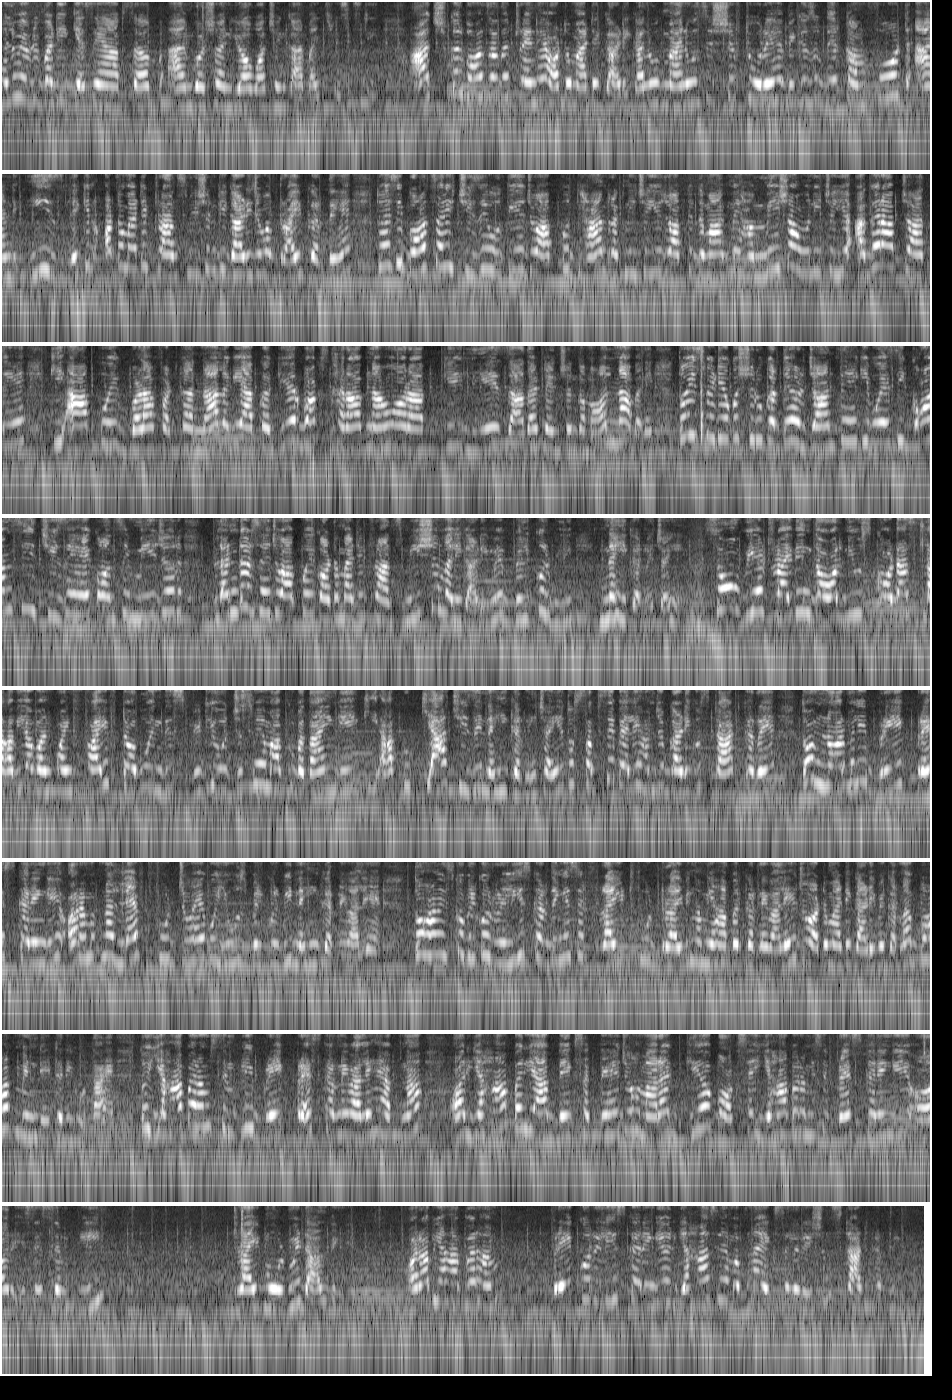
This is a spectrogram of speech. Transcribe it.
Hello everybody कैसे हैं आप सब? I am Goshan you are watching car bike 360 आजकल बहुत ज़्यादा ट्रेंड है ऑटोमेटिक गाड़ी का। लोग मैनुअल से शिफ्ट हो रहे हैं because of their comfort and ease लेकिन ऑटोमेटिक ट्रांसमिशन की गाड़ी जब आप ड्राइव करते हैं तो ऐसी बहुत सारी चीज़ें होती हैं जो आपको ध्यान रखनी चाहिए, जो आपके दिमाग में हमेशा होनी चाहिए। अगर आप चाहते हैं कि आपको एक बड़ा फटका ना लगे, आपका गियर बॉक्स खराब ना हो और आपके लिए ज़्यादा टेंशन का माहौल ना बने तो इस वीडियो को शुरू करते हैं और जानते हैं कि वो ऐसी कौन सी चीज़ें हैं, कौन से मेजर ब्लंडर्स हैं जो आपको एक ऑटोमेटिक ट्रांसमिशन वाली गाड़ी में बिल्कुल भी नहीं करने चाहिए। So we are driving the all new Skoda Slavia 1.5 turbo in this video जिसमें हम आपको बताएँगे कि आपको क्या चीज़ें नहीं करनी चाहिए। तो सबसे पहले हम जब गाड़ी को स्टार्ट कर रहे हैं तो हम नॉर्मली ब्रेक प्रेस करेंगे और हम अपना लेफ़्ट फुट जो है, वो यूज़ बिल्कुल भी नहीं करने वाले हैं। तो हम इसको बिल्कुल रिलीज़ कर देंगे, सिर्फ़ राइट फुट ड्राइविंग हम यहाँ पर करने वाले हैं, जो ऑटोमेटिक गाड़ी में करना बहुत मैंडेटरी होता है। तो यहाँ पर हम सिंपली ब्रेक प्रेस करने वाले हैं अपना, और यहाँ पर ये आप देख सकते हैं जो हमारा गियर बॉक्स है, यहाँ पर हम इसे प्रेस करेंगे और इसे सिंपली ड्राइव मोड में डाल देंगे। और अब यहाँ पर हम ब्रेक को रिलीज़ करेंगे और यहाँ से हम अपना एक्सेलरेशन स्टार्ट कर देंगे।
